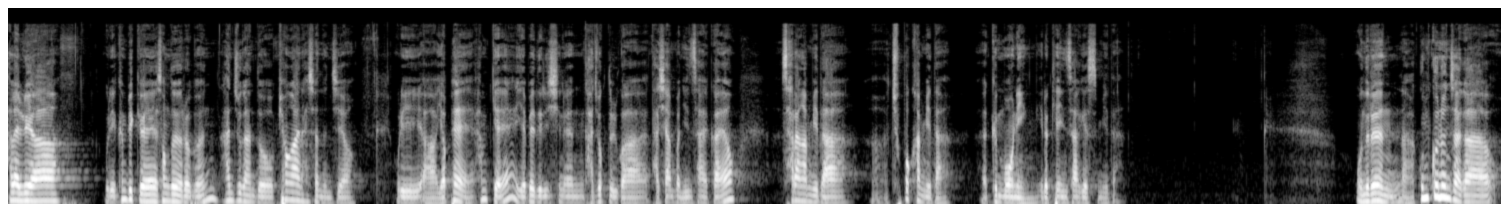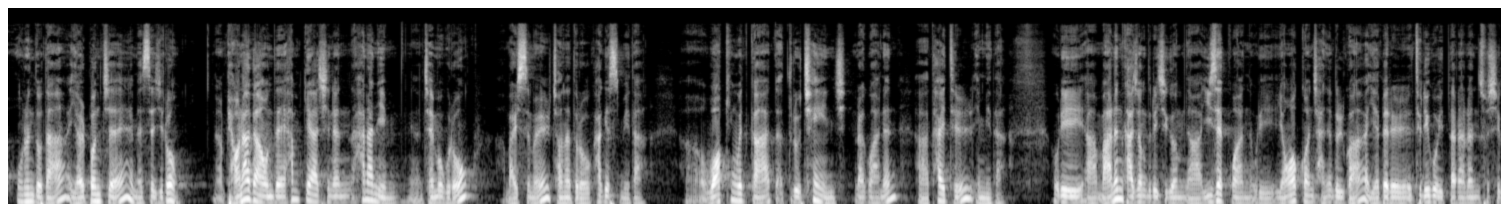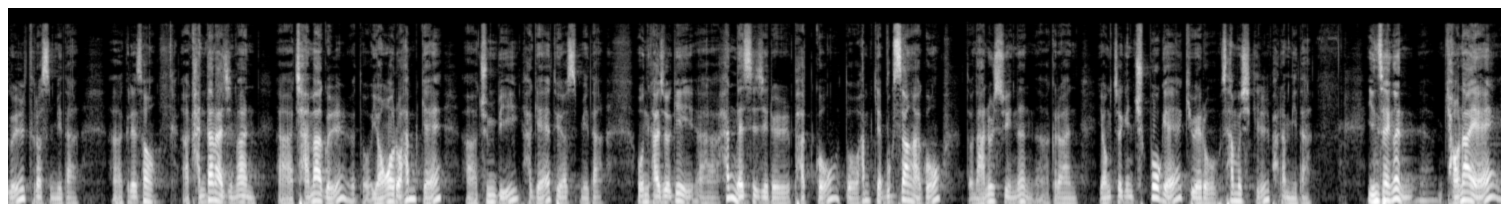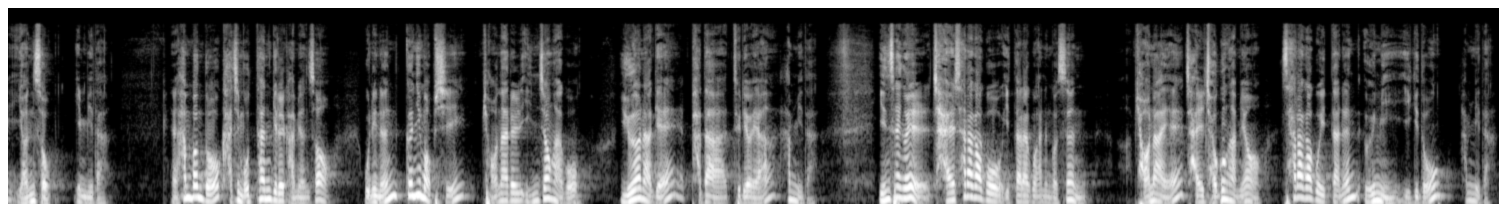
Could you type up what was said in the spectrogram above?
할렐루야. 우리 큰빛교회 성도 여러분, 한 주간도 평안하셨는지요? 우리 아, 옆에 함께 예배 드리시는 가족들과 다시 한번 인사할까요? 사랑합니다. 어, 축복합니다. 굿모닝. 이렇게 인사하겠습니다. 오늘은 아, 꿈꾸는 자가 오는도다 열 번째 메시지로 변화 가운데 함께 하시는 하나님 제목으로 말씀을 전하도록 하겠습니다. 어, Walking with God through Change라고 하는 아, 타이틀입니다. 우리 아, 많은 가정들이 지금 아, 이세권 우리 영어권 자녀들과 예배를 드리고 있다라는 소식을 들었습니다. 그래서 간단하지만 자막을 또 영어로 함께 준비하게 되었습니다. 온 가족이 한 메시지를 받고 또 함께 묵상하고 또 나눌 수 있는 어, 그러한 영적인 축복의 기회로 삼으시길 바랍니다. 인생은 변화의 연속입니다. 한 번도 가지 못한 길을 가면서 우리는 끊임없이 변화를 인정하고 유연하게 받아들여야 합니다. 인생을 잘 살아가고 있다라고 하는 것은 변화에 잘 적응하며 살아가고 있다는 의미이기도 합니다.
